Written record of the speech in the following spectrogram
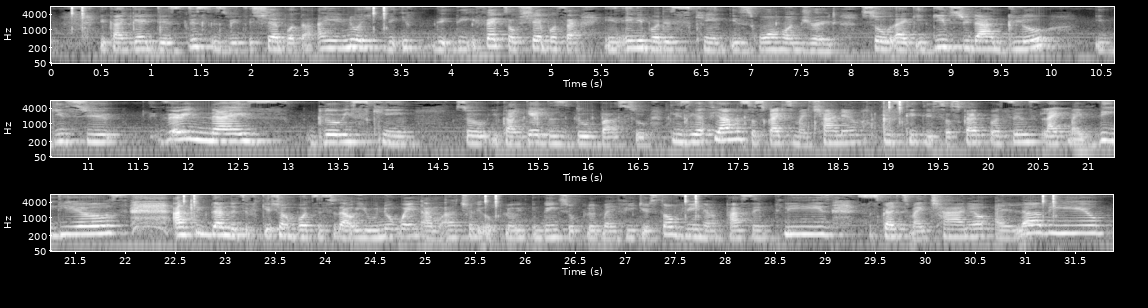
you can get this. This is with shea butter. And you know the, the the effect of shea butter in anybody's skin is 100 so like it gives you that glow. It gives you very nice glowy skin. So you can get this dove bar. So please if you haven't subscribed to my channel please click the subscribe. Buttons like my videos and click that notification button so that you will know when i'm actually uploading i'm going to upload my video. Stop viewing and passing please subscribe to my channel. I love you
